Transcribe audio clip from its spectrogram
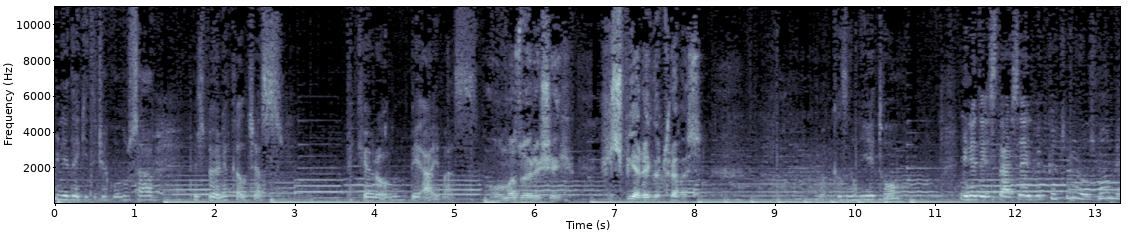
Mine de gidecek olursa biz böyle kalacağız. Bir kör oğlum bir ayvaz. Olmaz öyle şey. Hiçbir yere götüremez. Ama kızın niyeti o. Mine de isterse elbet götürür Osman Bey.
